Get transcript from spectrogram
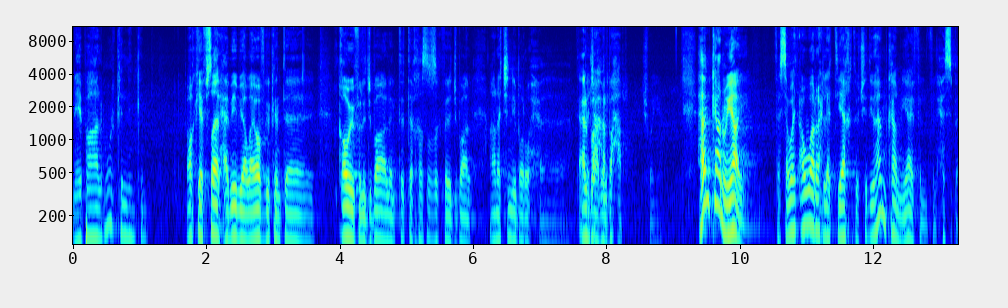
نيبال مو الكل يمكن. okay فيصل حبيبي الله يوفقك أنت قوي في الجبال أنت تخصصك في الجبال. أنا كني بروح آه، البحر. البحر شوية. هم كانوا وياي. فسويت أول رحلة يخت وكذي وهم كانوا وياي في الحسبة.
